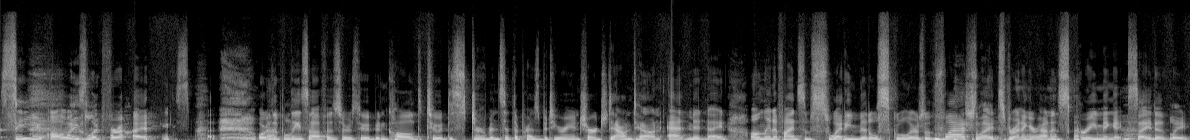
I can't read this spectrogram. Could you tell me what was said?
See, you always look for a hiding spot. Or the police officers who had been called to a disturbance at the Presbyterian Church downtown at midnight, only to find some sweaty middle schoolers with flashlights running around and screaming excitedly.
